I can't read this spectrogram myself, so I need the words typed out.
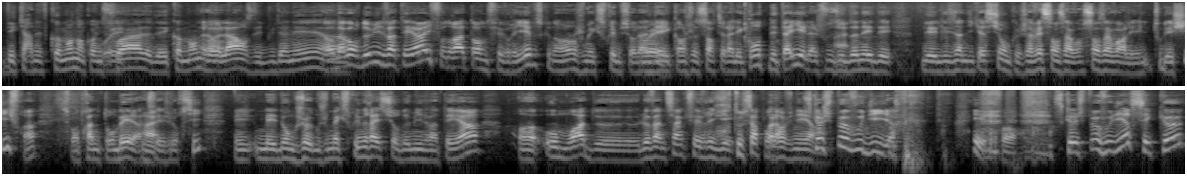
des carnets de commandes, encore une fois, des commandes là en ce début d'année Alors euh. d'abord 2021, il faudra attendre février parce que normalement je m'exprime sur l'année quand je sortirai les comptes détaillés. Là, je vous ai donné des, des, indications que j'avais sans avoir sans avoir les, tous les chiffres. Hein. Ils sont en train de tomber là ces jours-ci. Mais, mais, donc je, je m'exprimerai sur 2021 euh, au mois de le 25 février. Tout ça pour revenir. Ce que je peux vous dire, Il est fort. ce que je peux vous dire, c'est que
